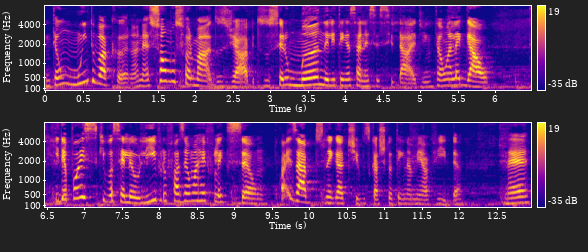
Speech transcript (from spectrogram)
Então, muito bacana, né? Somos formados de hábitos, o ser humano ele tem essa necessidade, então é legal. E depois que você lê o livro, fazer uma reflexão. Quais hábitos negativos que acho que eu tenho na minha vida, né?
